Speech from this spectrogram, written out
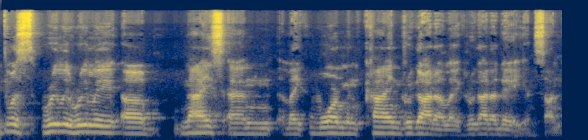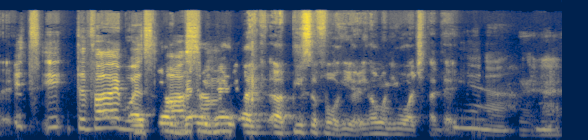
it was really really uh, nice and like warm and kind regatta like regatta day and sunday It's it, the vibe was awesome. very, very like uh, peaceful here you know when you watch that day Yeah. Mhm.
